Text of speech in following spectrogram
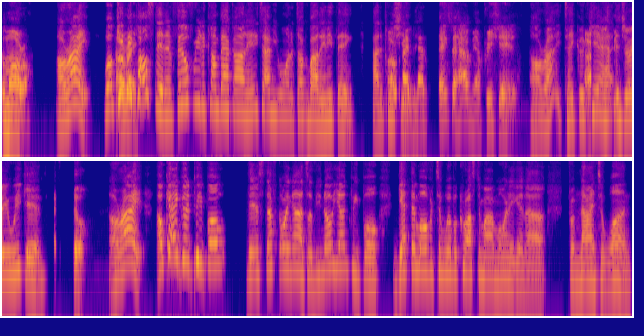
tomorrow. All right. Well, keep right. me posted, and feel free to come back on anytime you want to talk about anything. I'd appreciate it. Thanks for having me. I appreciate it. All right. Take good All care. Right. Enjoy your weekend. Still. All right. Okay, good people. There's stuff going on. So if you know young people, get them over to Wilbur Cross tomorrow morning and uh from nine to one.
